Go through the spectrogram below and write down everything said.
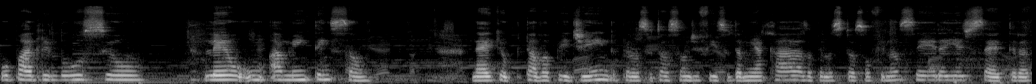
o Padre Lúcio leu a minha intenção né, que eu estava pedindo pela situação difícil da minha casa, pela situação financeira e etc.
